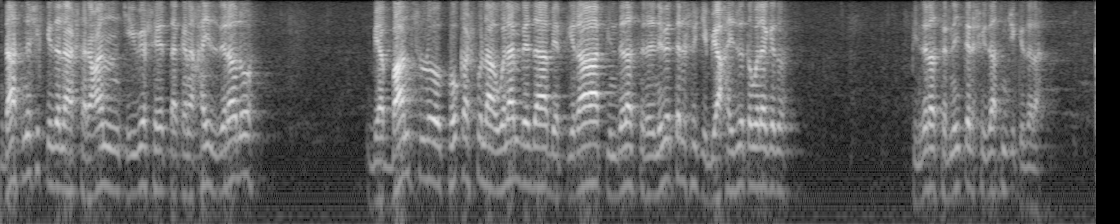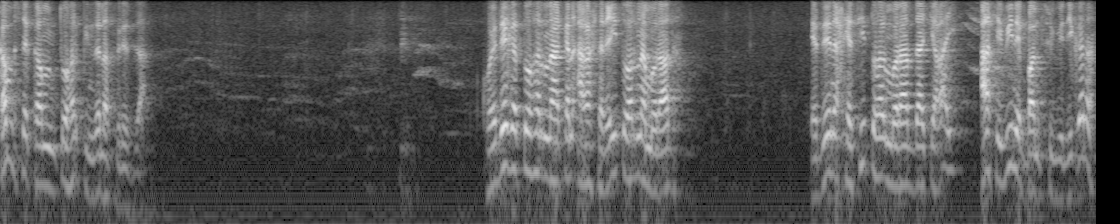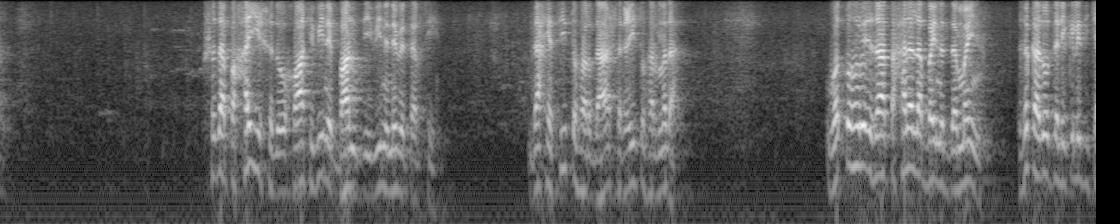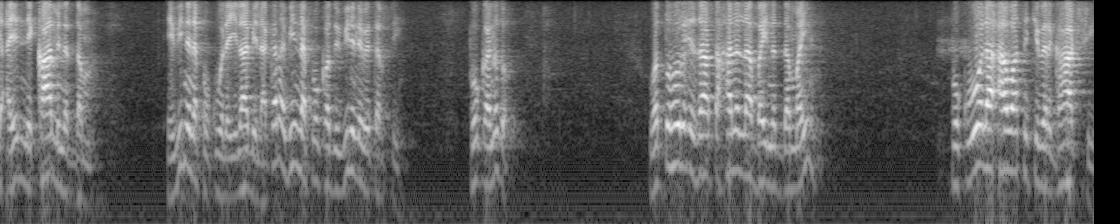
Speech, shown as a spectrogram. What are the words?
داس نشي کېدلا شرعاً چې یوې شی ته کنه حیض ورالو بیا باند شلو پوکه شوله ولم به دا بیا پیرا پنځلس سره نوې تر شو چې بیا حیض ته ولګېدو پنځلس سره نوې تر شو داس نشي کېدلا کم سے کم تو هر پنځلس سره ده خو دې که طهر نه کنه هغه شرعي طهر نه مراد دې نه حسي طهر مراد دا چې هغه اسې وینې بند شوي دي که نه ش د په خی ش د و خاص وینه باند دی وینه نه وترسي دا خسی طهر دا شرعي طهر نه ده و طهر اذا تحلل بین الدمین ځکه دوی ته لیکلي دي چې عین نکاح من الدم ای وینه نه پکوله الا بلا کنه وینه نه پکوله دوی وینه نه وترسي پوکا نه دو و طهر اذا تحلل بین الدمین پکوله اواته چې ورګاټ شي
